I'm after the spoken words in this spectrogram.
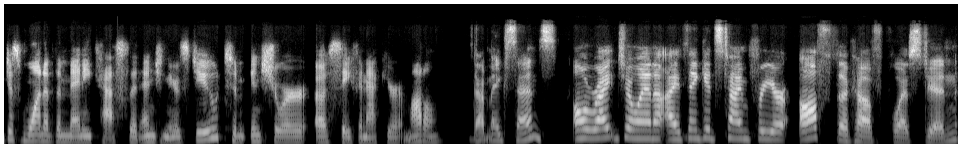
Just one of the many tasks that engineers do to ensure a safe and accurate model. That makes sense. All right, Johanna, I think it's time for your off the cuff question.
